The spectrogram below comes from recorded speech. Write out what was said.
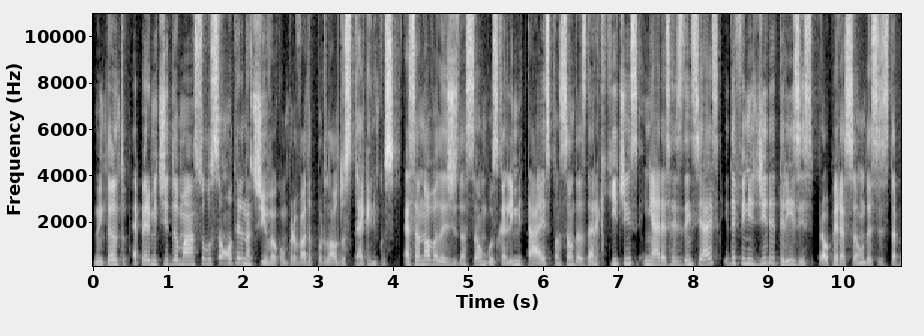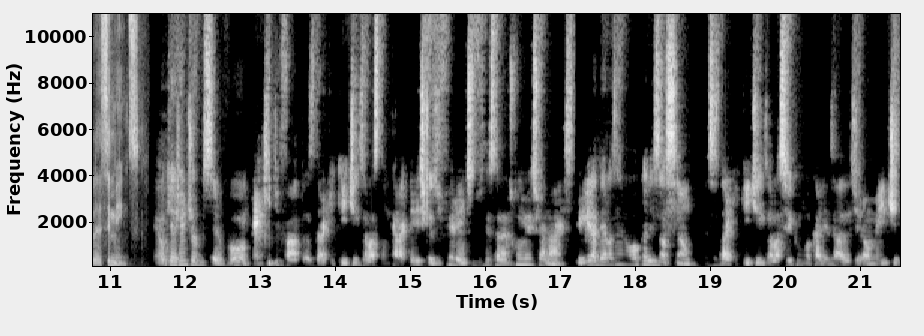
No entanto, é permitida uma solução alternativa comprovada por laudos técnicos. Essa nova legislação busca limitar a expansão das dark kitchens em áreas residenciais e define diretrizes para a operação desses estabelecimentos. É, o que a gente observou que, de fato, as dark kitchens elas têm características diferentes dos restaurantes convencionais. A primeira delas é na localização. Essas dark kitchens elas ficam localizadas geralmente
